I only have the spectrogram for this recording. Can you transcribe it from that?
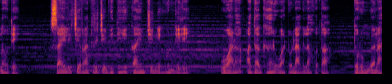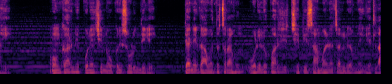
नव्हते. सायलीची रात्रीची भीतीही कायमची निघून गेली. वाडा आता घर वाटू लागला होता. तुरुंग नाही. ओंकारने पुण्याची नोकरी सोडून दिली. त्याने गावातच राहून वडिलोपार्जित शेती सांभाळण्याचा निर्णय घेतला.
